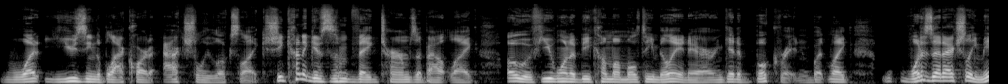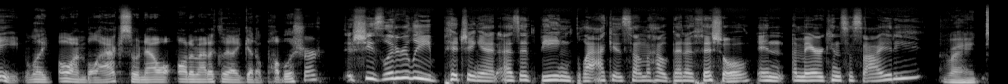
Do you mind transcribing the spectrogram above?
what using the black card actually looks like. She kind of gives some vague terms about like, oh, if you want to become a multimillionaire and get a book written, but like what does that actually mean? Like, oh, I'm black, so now automatically I get a publisher? She's literally pitching it as if being black is somehow beneficial in American society. Right.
